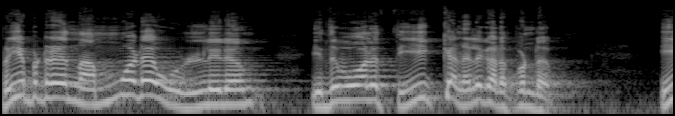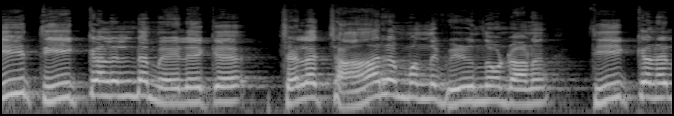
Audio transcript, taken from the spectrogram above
പ്രിയപ്പെട്ടവരെ നമ്മുടെ ഉള്ളിലും ഇതുപോലെ തീക്കനൽ കിടപ്പുണ്ട്. ഈ തീക്കനലിന്റെ മേലേക്ക് ചില ചാരം വന്ന് വീഴുന്നതുകൊണ്ടാണ് തീക്കനൽ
